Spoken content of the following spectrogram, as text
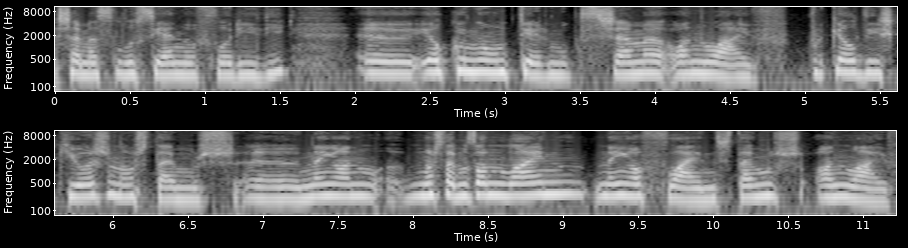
chama-se Luciano Floridi ele cunhou um termo que se chama on live, porque ele diz que hoje não estamos uh, nem on, não estamos online nem offline, estamos on live,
